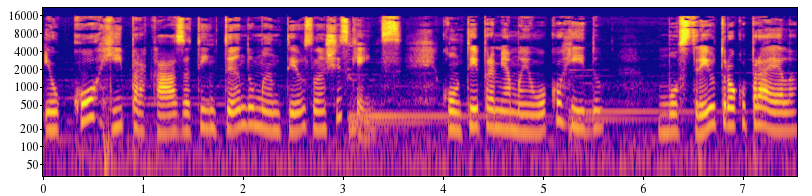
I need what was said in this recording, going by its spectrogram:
eu corri para casa tentando manter os lanches quentes. Contei para minha mãe o ocorrido, mostrei o troco para ela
